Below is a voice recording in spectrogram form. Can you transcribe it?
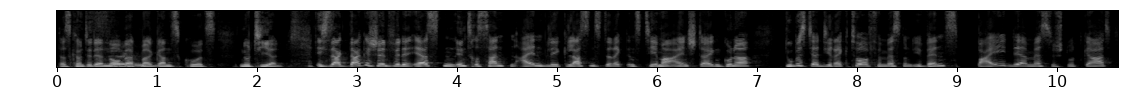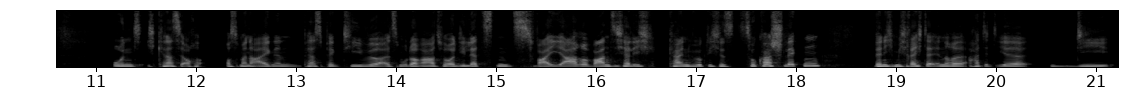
Das könnte der Sehr Norbert gut. mal ganz kurz notieren. Ich sage Dankeschön für den ersten interessanten Einblick. Lass uns direkt ins Thema einsteigen. Gunnar, du bist ja Direktor für Messen und Events bei der Messe Stuttgart. Und ich kenne das ja auch aus meiner eigenen Perspektive als Moderator. Die letzten zwei Jahre waren sicherlich kein wirkliches Zuckerschlecken. Wenn ich mich recht erinnere, hattet ihr die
